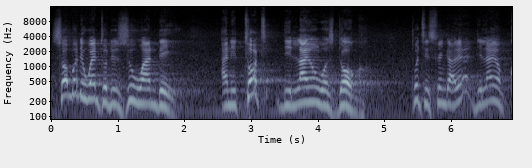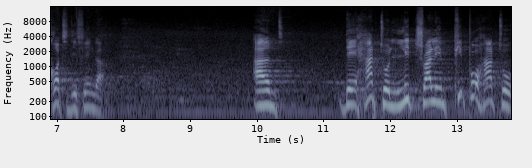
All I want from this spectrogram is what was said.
Somebody went to the zoo one day and he thought the lion was dog. Put his finger there, the lion caught the finger. And they had to literally, people had to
